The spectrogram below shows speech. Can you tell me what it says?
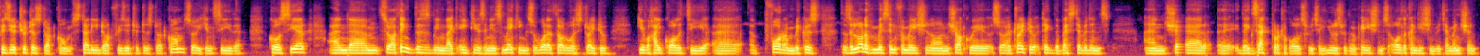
physiotutors.com study.physiotutors.com so you can see the course here. And um, so i think this has been like eight years in its making. So what i thought was try to give a high quality uh, forum because there's a lot of misinformation on shockwave. So i try to take the best evidence and share uh, the exact protocols which are used with my patients all the conditions which i mentioned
